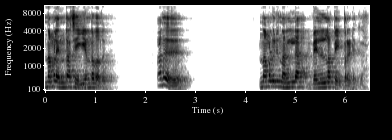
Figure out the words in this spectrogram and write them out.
നമ്മൾ എന്താ ചെയ്യേണ്ടത് അത്? അത് നമ്മളൊരു നല്ല വെള്ള പേപ്പർ എടുക്കുക.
